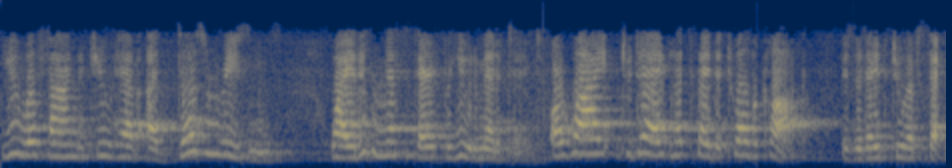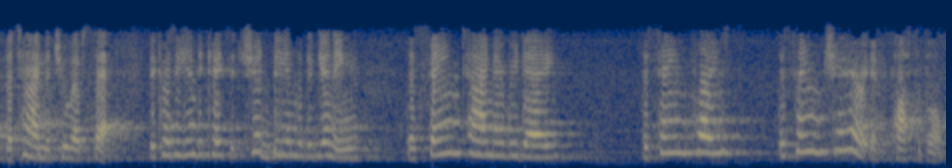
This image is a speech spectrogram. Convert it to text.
you will find that you have a dozen reasons why it isn't necessary for you to meditate. Or why today, let's say that 12 o'clock is the day that you have set, the time that you have set. Because he indicates it should be in the beginning, the same time every day, the same place, the same chair if possible.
